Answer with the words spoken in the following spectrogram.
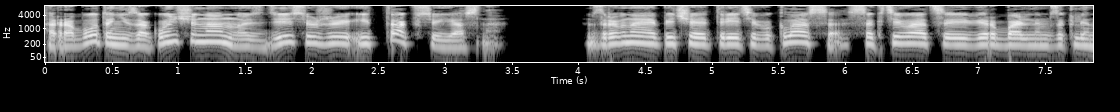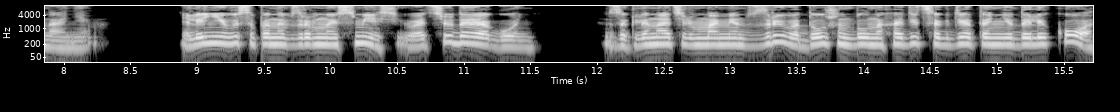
работа не закончена, но здесь уже и так все ясно. Взрывная печать третьего класса с активацией вербальным заклинанием. Линии высыпаны взрывной смесью, отсюда и огонь. Заклинатель в момент взрыва должен был находиться где-то недалеко,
